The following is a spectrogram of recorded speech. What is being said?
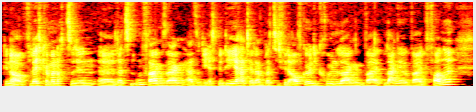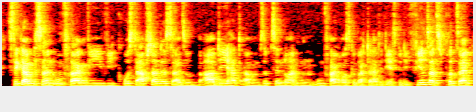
Genau, vielleicht können wir noch zu den äh, letzten Umfragen sagen, also die SPD hat ja dann plötzlich wieder aufgehört, die Grünen lagen weit, lange weit vorne. Es liegt ein bisschen an Umfragen, wie, wie groß der Abstand ist. Also ARD hat am 17.09. Umfragen rausgebracht, da hatte die SPD 24 Prozent,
